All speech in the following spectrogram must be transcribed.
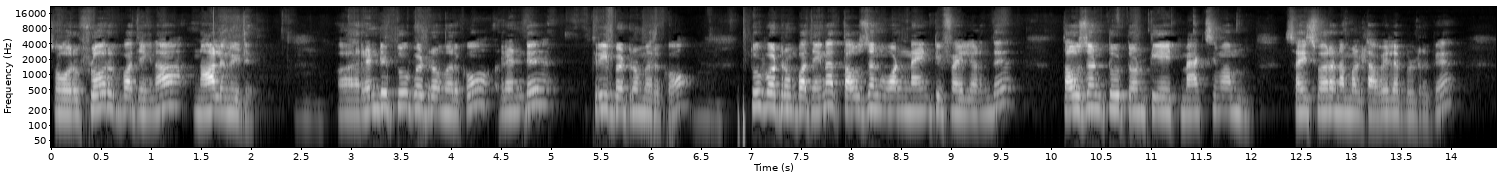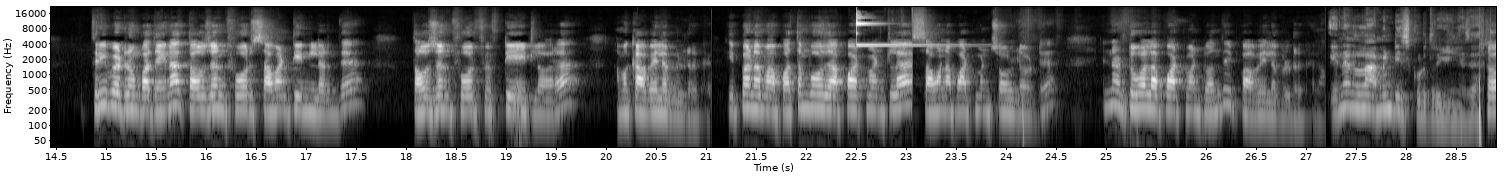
ஸோ ஒரு ஃப்ளோருக்கு பார்த்தீங்கன்னா நாலு வீடு. ரெண்டு டூ பெட்ரூம் இருக்கும் ரெண்டு த்ரீ பெட்ரூம் இருக்கும். டூ பெட்ரூம் பார்த்தீங்கன்னா தௌசண்ட் ஒன் நைன்ட்டி ஃபைவ்லேருந்து thousand two twenty eight maximum size வரை நம்மள்ட்ட அவைலபிள் இருக்குது த்ரீ பெட்ரூம் பார்த்தீங்கன்னா தௌசண்ட் ஃபோர் செவன்டீன்லேருந்து தௌசண்ட் ஃபோர் ஃபிஃப்டி எயிட்டில் வர நமக்கு அவைலபிள் இருக்குது இப்போ நம்ம பத்தொம்போது அப்பார்ட்மெண்ட்டில் செவன் அப்பார்ட்மெண்ட் சோல்ட் அவுட்டு இன்னும் டுவெல் அப்பார்ட்மெண்ட் வந்து இப்போ அவைலபிள் இருக்குது நம்ம என்னென்னலாம் அமெனிட்டிஸ் கொடுத்துருக்கீங்க சார் ஸோ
